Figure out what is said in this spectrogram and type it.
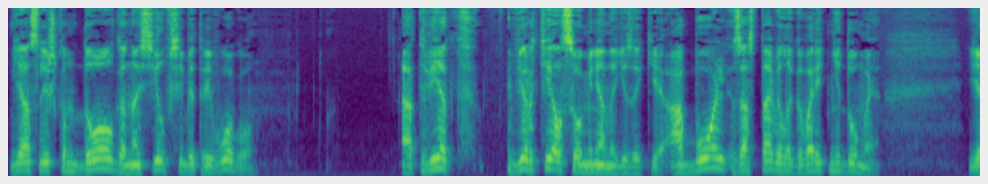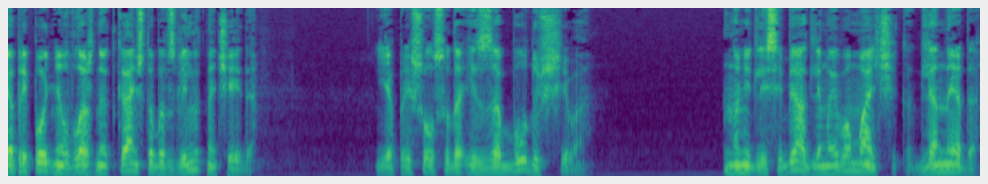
я слишком долго носил в себе тревогу. Ответ вертелся у меня на языке, а боль заставила говорить не думая. Я приподнял влажную ткань, чтобы взглянуть на Чейда. Я пришел сюда из-за будущего, но не для себя, а для моего мальчика, для Неда.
